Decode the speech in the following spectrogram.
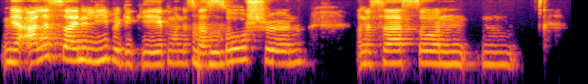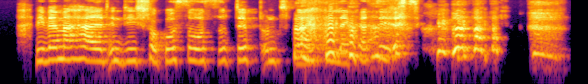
mir alles seine Liebe gegeben und es mhm. war so schön. Und es war so ein, ein wie wenn man halt in die Schokosauce dippt und weiß, wie lecker sie ist.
